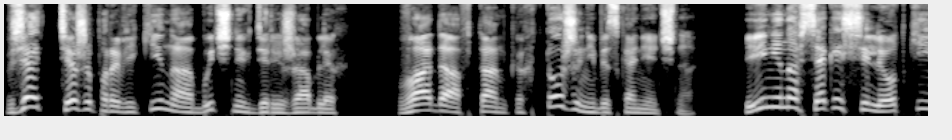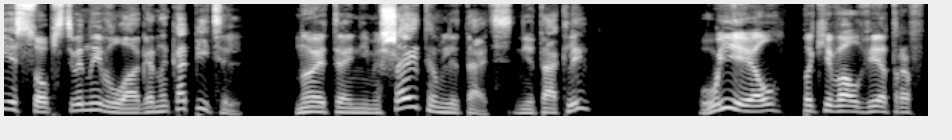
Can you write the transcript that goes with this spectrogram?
«Взять те же паровики на обычных дирижаблях. Вода в танках тоже не бесконечна. И не на всякой селедке есть собственный влагонакопитель. Но это не мешает им летать, не так ли?» «Уел», — покивал Ветров.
